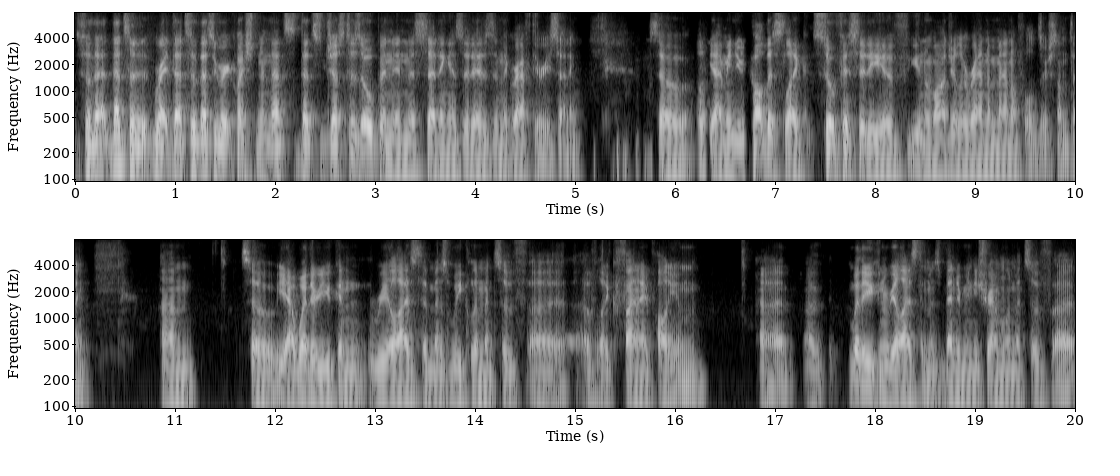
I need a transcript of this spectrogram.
so that that's a right. That's a that's a great question, and that's that's just as open in this setting as it is in the graph theory setting. So Okay. yeah, I mean, you call this like sophicity of unimodular random manifolds or something. Um, so yeah, whether you can realize them as weak limits of uh, of like finite volume, uh, uh, whether you can realize them as Benjamini-Schramm limits of uh,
